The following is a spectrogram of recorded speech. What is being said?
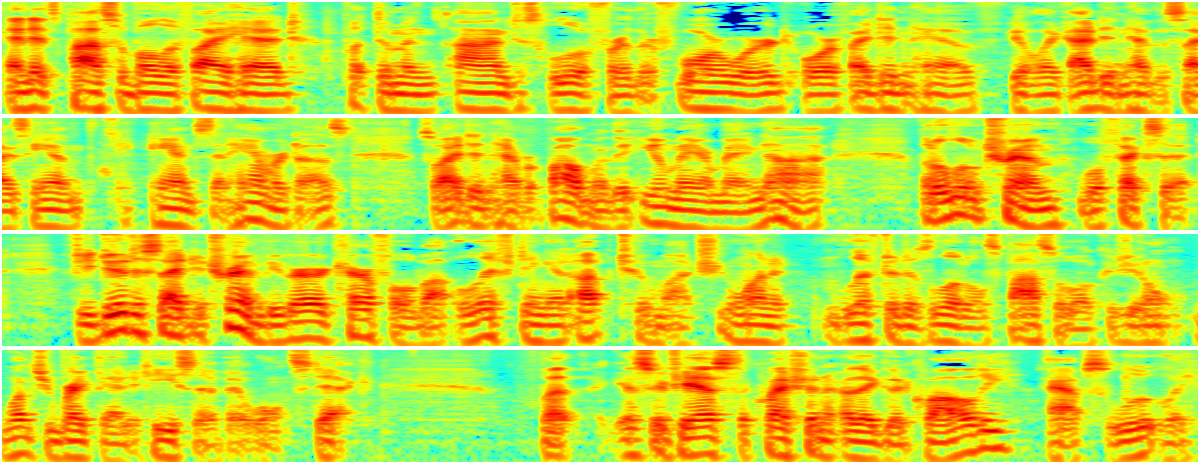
and it's possible if I had put them in, on just a little further forward, or if I didn't have, you know, like I didn't have the size hand, hands that Hammer does, so I didn't have a problem with it, you may or may not, but a little trim will fix it. If you do decide to trim, be very careful about lifting it up too much. You want to lift it as little as possible because you don't, once you break that adhesive, it won't stick. But I guess if you ask the question, are they good quality? Absolutely.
